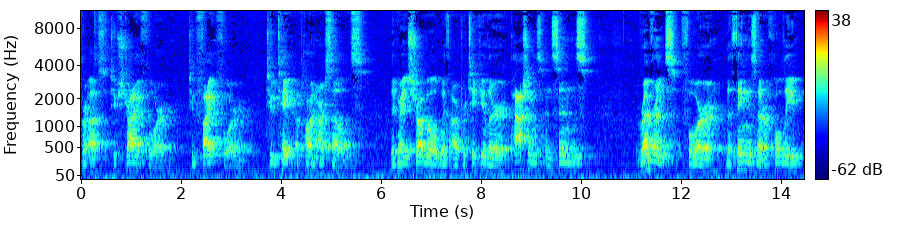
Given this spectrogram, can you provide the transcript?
for us to strive for, to fight for, to take upon ourselves. The great struggle with our particular passions and sins, reverence for the things that are holy,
